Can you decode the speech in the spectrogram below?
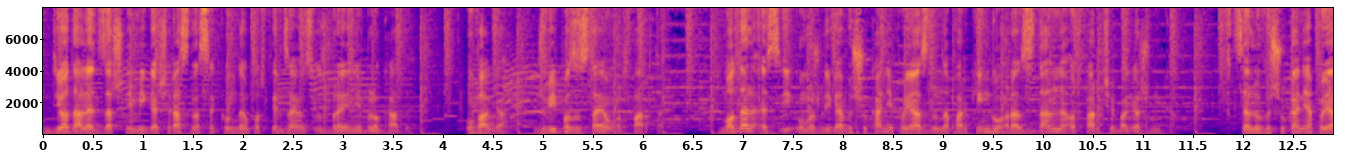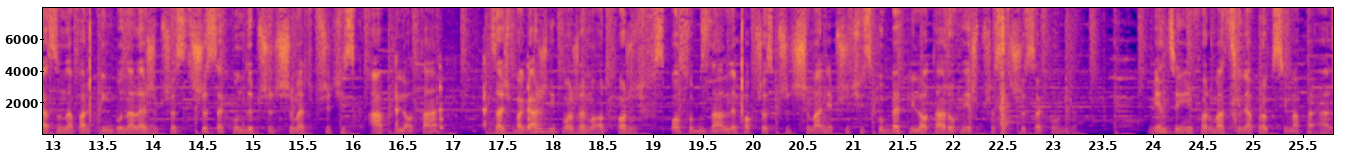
Dioda LED zacznie migać raz na sekundę potwierdzając uzbrojenie blokady. Uwaga, drzwi pozostają otwarte. Model SI umożliwia wyszukanie pojazdu na parkingu oraz zdalne otwarcie bagażnika. Celu wyszukania pojazdu na parkingu należy przez 3 sekundy przytrzymać przycisk A pilota, zaś bagażnik możemy otworzyć w sposób zdalny poprzez przytrzymanie przycisku B pilota również przez 3 sekundy. Więcej informacji na proxima.pl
